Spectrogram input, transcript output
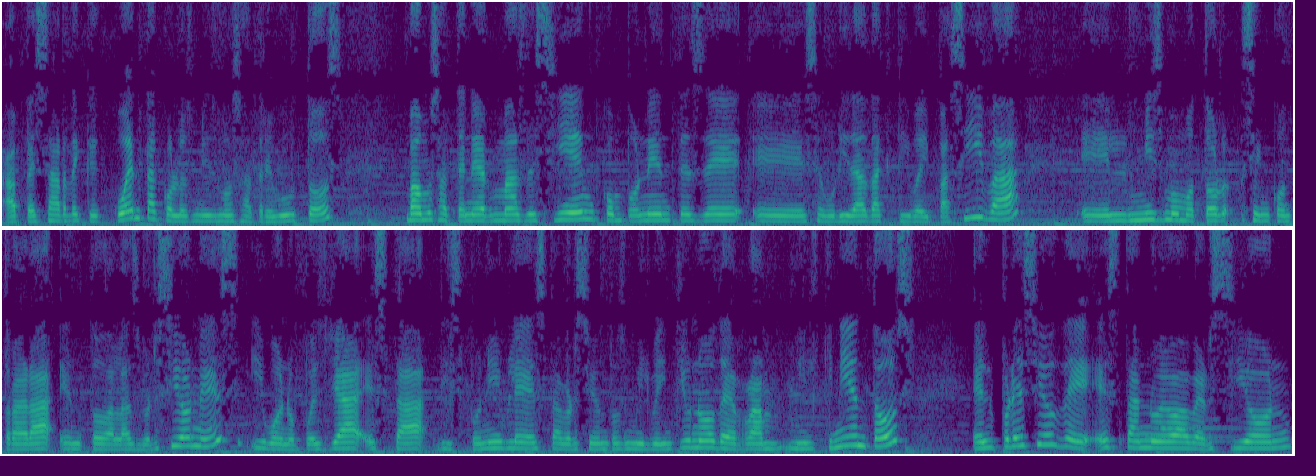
a pesar de que cuenta con los mismos atributos. Vamos a tener más de 100 componentes de eh, seguridad activa y pasiva. El mismo motor se encontrará en todas las versiones y bueno, pues ya está disponible esta versión 2021 de RAM 1500. El precio de esta nueva versión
